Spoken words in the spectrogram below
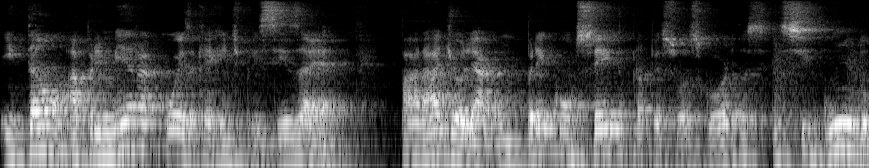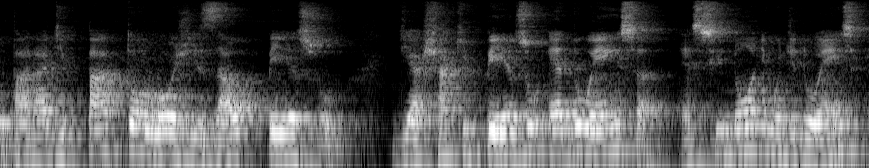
Então, a primeira coisa que a gente precisa é parar de olhar com preconceito para pessoas gordas e segundo, parar de patologizar o peso de achar que peso é doença, é sinônimo de doença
